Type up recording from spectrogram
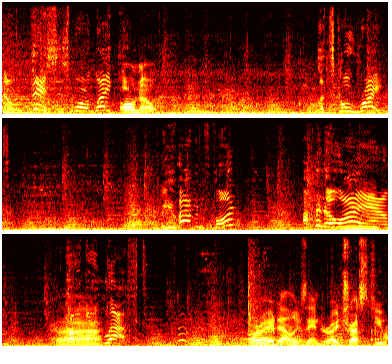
Now this is more like it! Oh no. Let's go right! Are you having fun? I know I am! How Ah. about left? Alright, Alexander, I trust you.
